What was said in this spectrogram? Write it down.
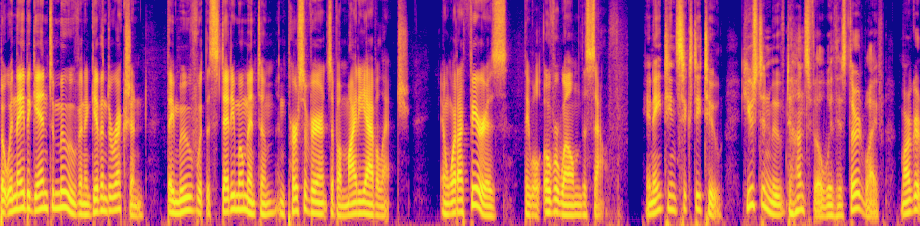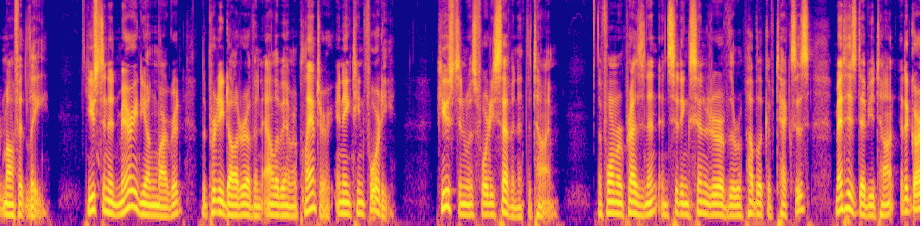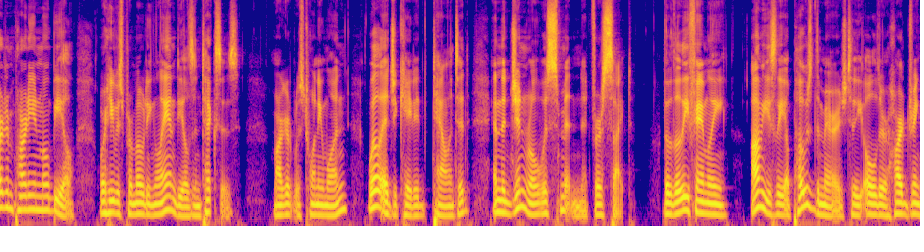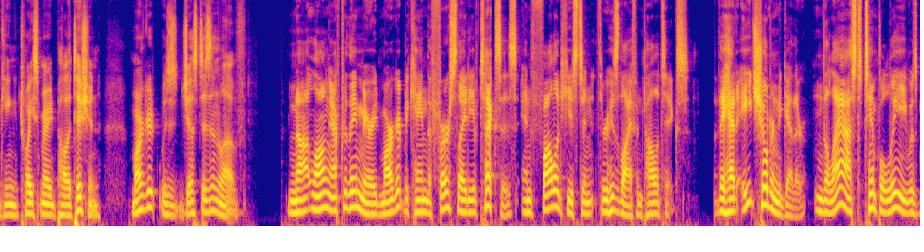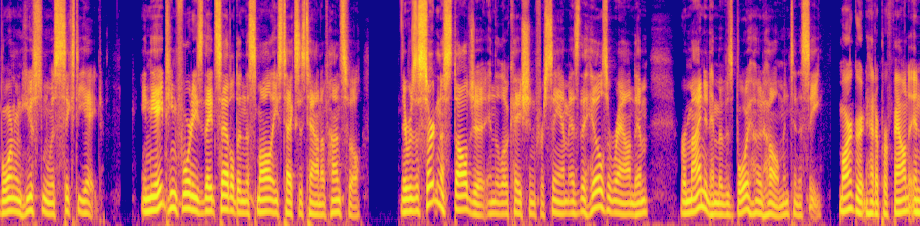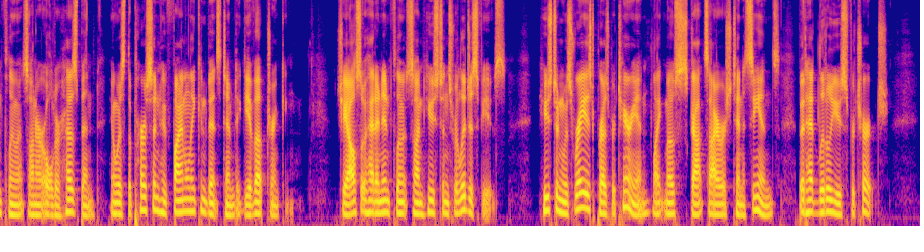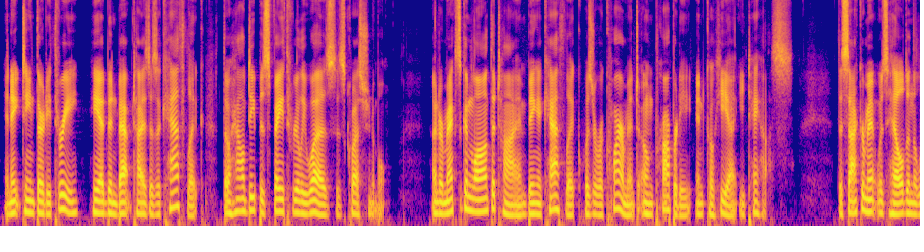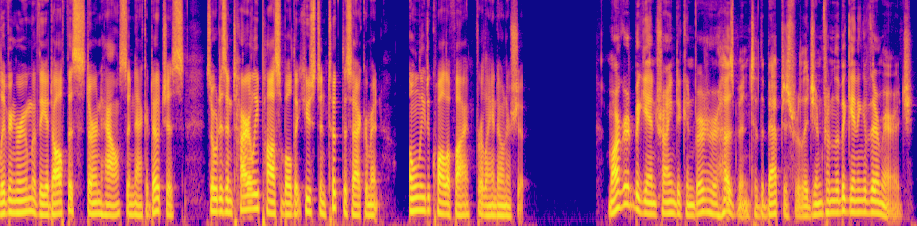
But when they begin to move in a given direction, they move with the steady momentum and perseverance of a mighty avalanche. And what I fear is, they will overwhelm the South. In 1862, Houston moved to Huntsville with his third wife, Margaret Moffette Lea. Houston had married young Margaret, the pretty daughter of an Alabama planter, in 1840. Houston was 47 at the time. The former president and sitting senator of the Republic of Texas met his debutante at a garden party in Mobile, where he was promoting land deals in Texas. Margaret was 21, well educated, talented, and the general was smitten at first sight. Though the Lea family obviously opposed the marriage to the older, hard drinking, twice married politician, Margaret was just as in love. Not long after they married, Margaret became the First Lady of Texas and followed Houston through his life in politics. They had eight children together. The last, Temple Lea, was born when Houston was 68. In the 1840s, they'd settled in the small East Texas town of Huntsville. There was a certain nostalgia in the location for Sam as the hills around him reminded him of his boyhood home in Tennessee. Margaret had a profound influence on her older husband and was the person who finally convinced him to give up drinking. She also had an influence on Houston's religious views. Houston was raised Presbyterian, like most Scots Irish Tennesseans, but had little use for church. In 1833, he had been baptized as a Catholic, though how deep his faith really was is questionable. Under Mexican law at the time, being a Catholic was a requirement to own property in Coahuila y Tejas. The sacrament was held in the living room of the Adolphus Sterne House in Nacogdoches, so it is entirely possible that Houston took the sacrament only to qualify for land ownership. Margaret began trying to convert her husband to the Baptist religion from the beginning of their marriage.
